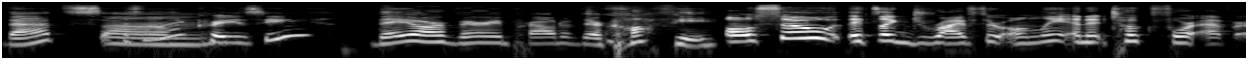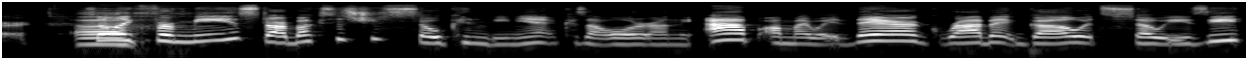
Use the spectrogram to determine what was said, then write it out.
That's um. isn't that crazy? They are very proud of their coffee. Also, it's like drive through only and it took forever. So like for me, Starbucks is just so convenient because I'll order on the app on my way there, grab it, go. It's so easy.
